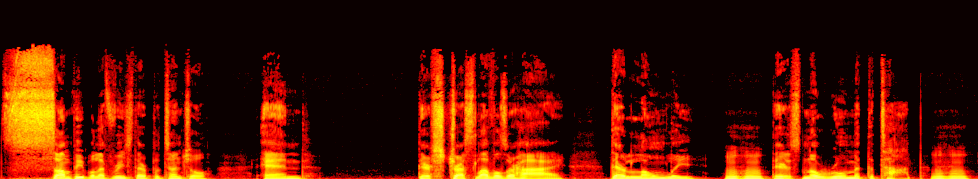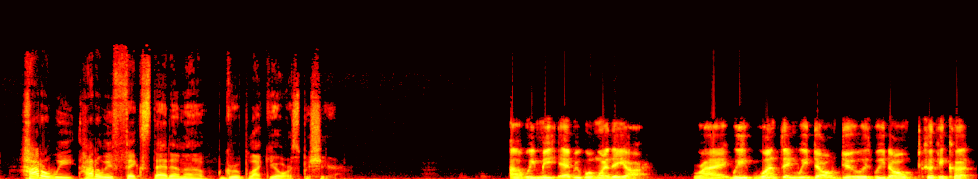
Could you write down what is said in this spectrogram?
Some people have reached their potential and their stress levels are high, they're lonely, Mm-hmm. there's no room at the top. Mm-hmm. How do we how do we fix that in a group like yours, Bashir? Uh, we meet everyone where they are, right? We one thing we don't do is we don't cookie cut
